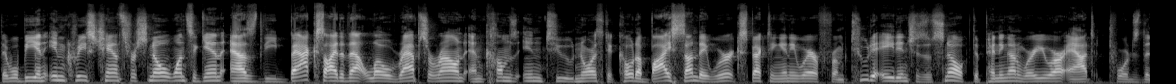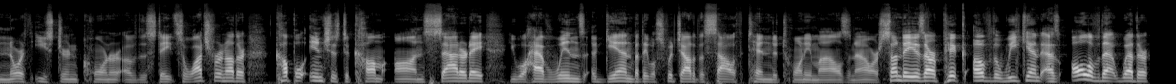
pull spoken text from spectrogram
there will be an increased chance for snow once again as the backside of that that low wraps around and comes into North Dakota. By Sunday, we're expecting anywhere from two to eight inches of snow, depending on where you are at towards the northeastern corner of the state. So watch for another couple inches to come on Saturday. You will have winds again, but they will switch out of the south 10 to 20 miles an hour. Sunday is our pick of the weekend as all of that weather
